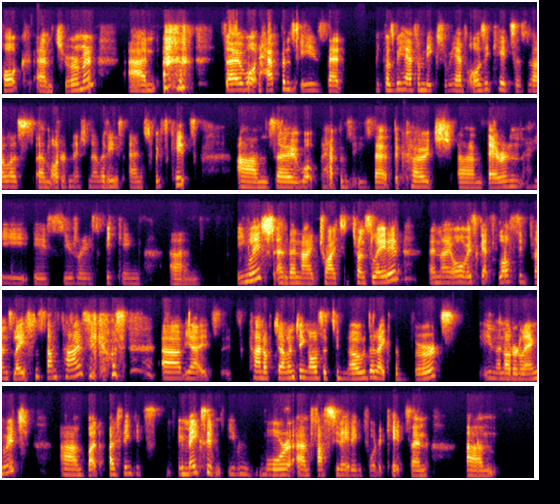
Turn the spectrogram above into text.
talk um, German. And so what happens is that because we have a mixture, we have Aussie kids as well as um, other nationalities and Swiss kids. Um, so what happens is that the coach um, Darren, he is usually speaking um, English, and then I try to translate it, and I always get lost in translation sometimes because, um, yeah, it's it's kind of challenging also to know the like the words in another language. Um, but I think it's it makes it even more um, fascinating for the kids and um,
